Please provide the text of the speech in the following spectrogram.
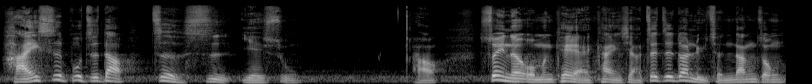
还是不知道这是耶稣。好。所以呢，我们可以来看一下，在这段旅程当中，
